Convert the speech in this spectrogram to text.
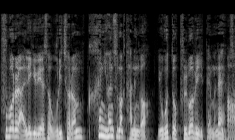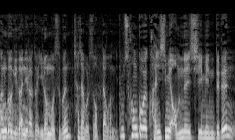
후보를 알리기 위해서 우리처럼 큰 현수막 다는 거 이것도 불법이기 때문에 아. 선거 기간이라도 이런 모습은 찾아볼 수 없다고 합니다. 그럼 선거에 관심이 없는 시민들은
